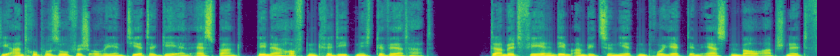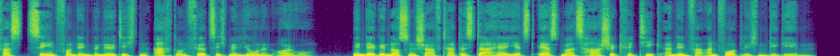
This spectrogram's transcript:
die anthroposophisch orientierte GLS Bank, den erhofften Kredit nicht gewährt hat. Damit fehlen dem ambitionierten Projekt im ersten Bauabschnitt fast 10 von den benötigten 48 Millionen Euro. In der Genossenschaft hat es daher jetzt erstmals harsche Kritik an den Verantwortlichen gegeben.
